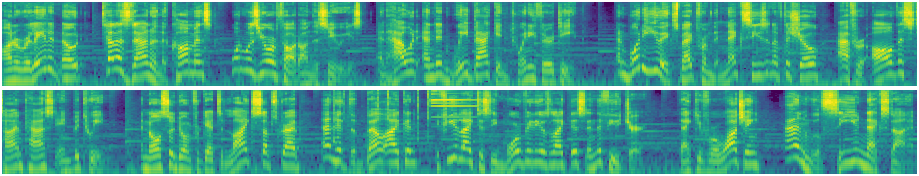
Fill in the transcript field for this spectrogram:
On a related note, tell us down in the comments what was your thought on the series and how it ended way back in 2013. And what do you expect from the next season of the show after all this time passed in between? And also don't forget to like, subscribe, and hit the bell icon if you'd like to see more videos like this in the future. Thank you for watching, and we'll see you next time.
